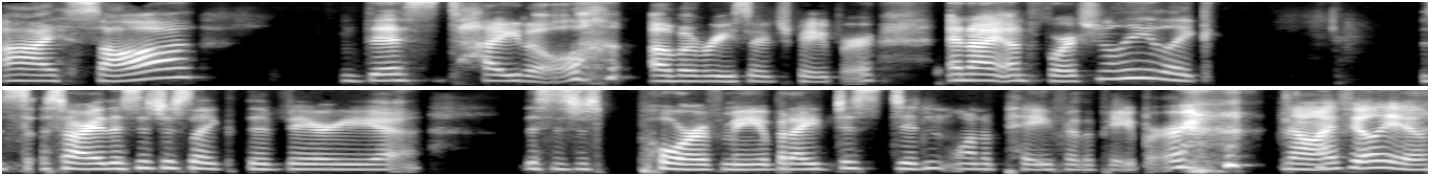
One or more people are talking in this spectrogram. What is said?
I saw this title of a research paper and I unfortunately like s- sorry this is just like the very uh, this is just poor of me but I just didn't want to pay for the paper. no, I feel you.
